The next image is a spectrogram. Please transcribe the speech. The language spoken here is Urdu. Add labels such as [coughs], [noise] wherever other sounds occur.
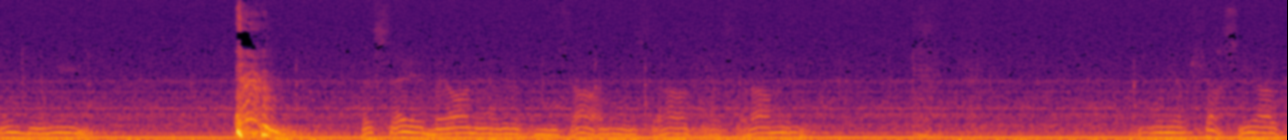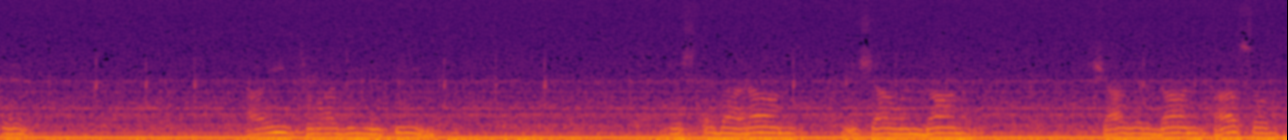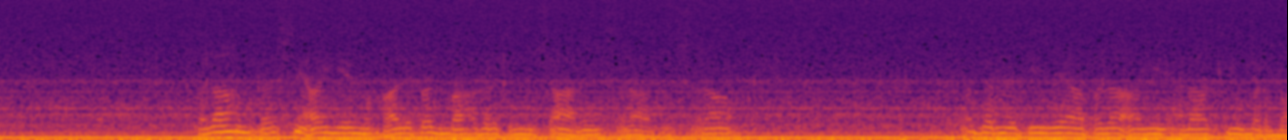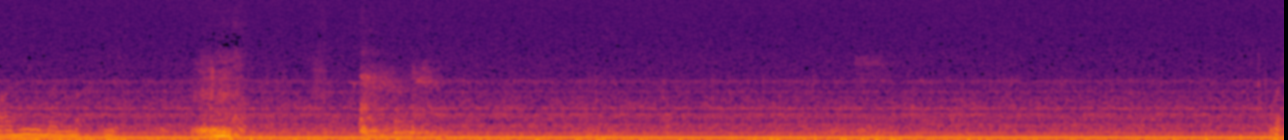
این قصه بیان حضرت علیه السلام و یک شخصی ها که آئی چواجیتی رشتداران پیشاوندان شاگردان خاص فلا ہم کسی آئیے مخالفت با حضرت موسیٰ علیہ السلام و در نتیجہ فلا آئی حلاکی و بربادی و بدبختی۔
